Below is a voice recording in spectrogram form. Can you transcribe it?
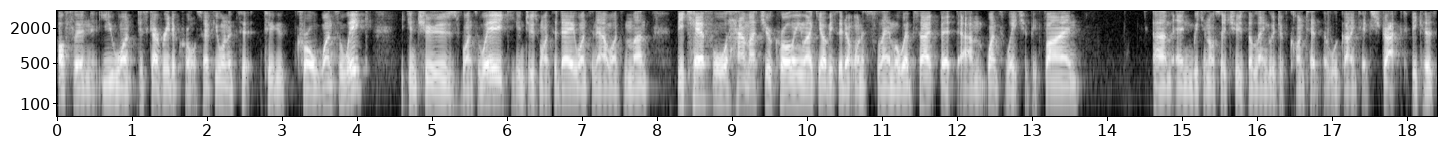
often you want Discovery to crawl. So if you wanted to, to crawl once a week, you can choose once a week, you can choose once a day, once an hour, once a month. Be careful how much you're crawling. Like you obviously don't want to slam a website, but um, once a week should be fine. Um, and we can also choose the language of content that we're going to extract because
